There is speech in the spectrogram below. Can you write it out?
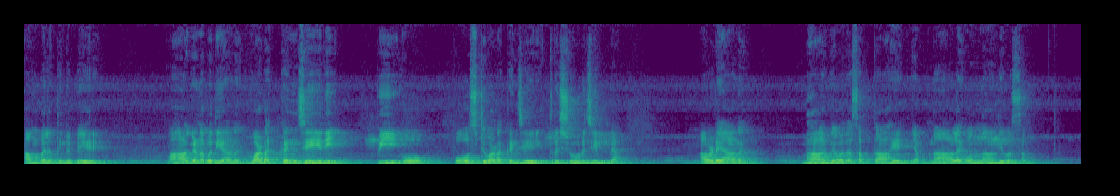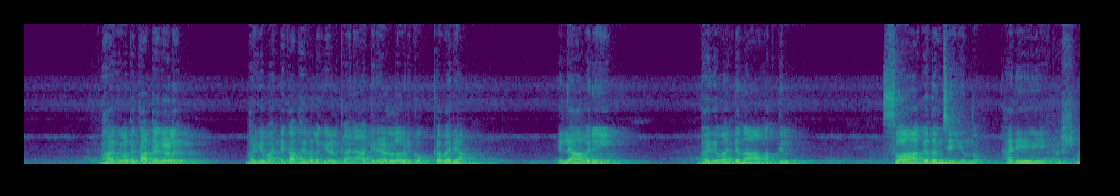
അമ്പലത്തിന്റെ പേര്. മഹാഗണപതിയാണ് Vadakkencherry P O. Post Vadakkencherry Thrissur ജില്ല. അവിടെയാണ് ഭാഗവത സപ്താഹയജ്ഞം നാളെ ഒന്നാം ദിവസം. ഭാഗവത കഥകൾ ഭഗവാന്റെ കഥകൾ കേൾക്കാൻ ആഗ്രഹമുള്ളവർക്കൊക്കെ വരാം. എല്ലാവരെയും ഭഗവാന്റെ നാമത്തിൽ സ്വാഗതം ചെയ്യുന്നു. ഹരേ കൃഷ്ണ.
